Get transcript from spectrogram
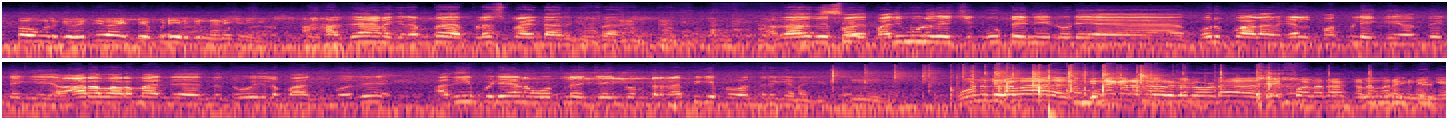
இப்போ உங்களுக்கு வெற்றி வாய்ப்பு எப்படி இருக்குன்னு நினைக்கிறீங்க? அதுதான் எனக்கு ரொம்ப ப்ளஸ் பாயிண்டாக இருக்குது இப்போ. அதாவது பதிமூணு கட்சி கூட்டணியினுடைய பொறுப்பாளர்கள் பப்ளிக் வந்து இன்னைக்கு ஆரவாரமாக இந்த இந்த தொகுதியில் பார்க்கும்போது அதிகப்படியான ஓட்டில் ஜெயிப்போம்ன்ற நம்பிக்கை இப்போ வந்திருக்கு எனக்கு இப்போ. போன தடவை தினகரன் அவர்களோட வேட்பாளராக களமிறங்கினீங்க.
